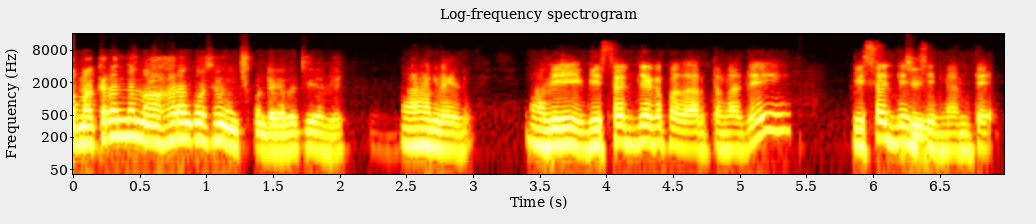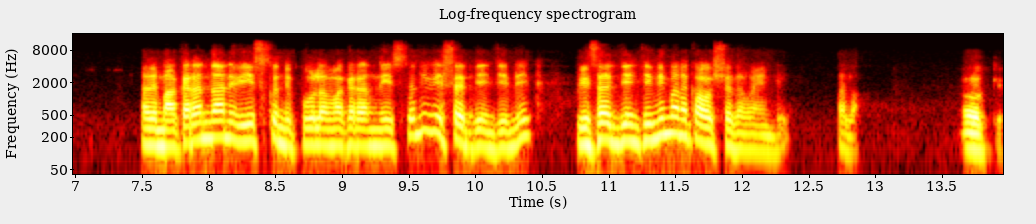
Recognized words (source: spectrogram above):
మకరందం ఆహారం కోసం ఉంచుకుంటాయి కదా జీ అది లేదు. అవి విసర్జక పదార్థం అది. విసర్జించింది అంతే. అది మకరందాన్ని తీసుకుంది. పూల మకరం తీసుకుని విసర్జించింది. విసర్జించింది మనకు ఔషధమైంది. ఓకే.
